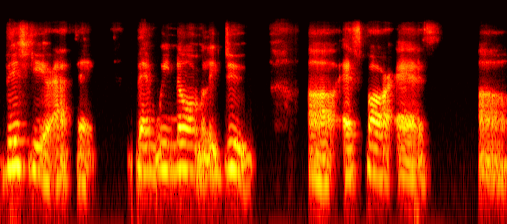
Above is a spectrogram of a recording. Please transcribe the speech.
this year, I think, than we normally do uh, as far as uh,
